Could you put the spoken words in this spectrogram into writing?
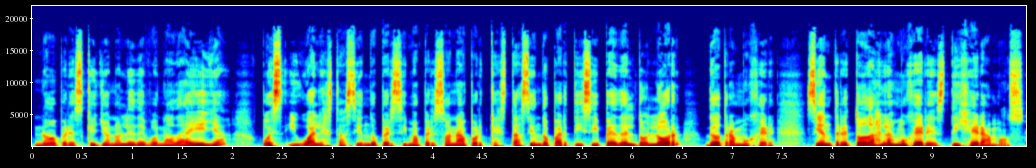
no, pero es que yo no le debo nada a ella, pues igual está siendo pésima persona porque está siendo partícipe del dolor de otra mujer. Si entre todas las mujeres dijéramos,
